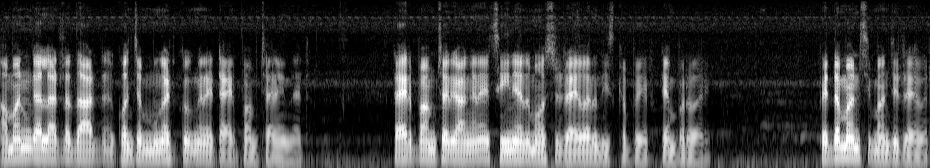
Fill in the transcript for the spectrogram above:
అమన్గల్ అట్లా దాటి కొంచెం ముంగట్టుకోగానే టైర్ పంక్చర్ అయిందట. టైర్ పంక్చర్ కాగానే సీనియర్ మోస్ట్ డ్రైవర్ని తీసుకుపోయారు టెంపరీ పెద్ద మనిషి మంచి డ్రైవర్.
